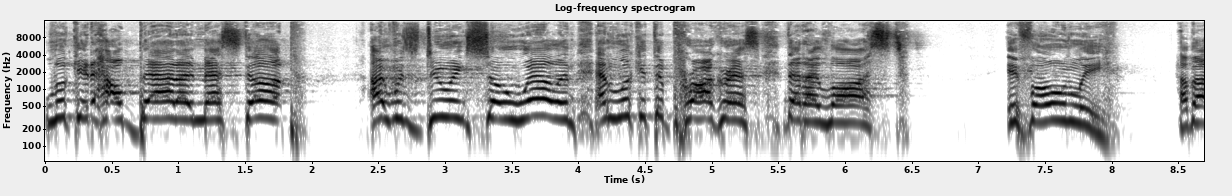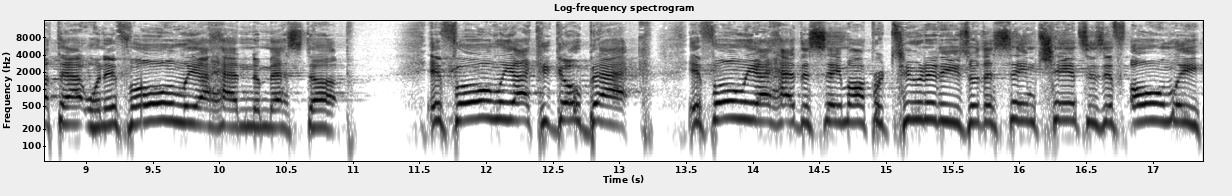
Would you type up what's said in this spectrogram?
Look at how bad I messed up. I was doing so well, and, and look at the progress that I lost. If only, how about that one? If only I hadn't messed up. If only I could go back If only I had the same opportunities or the same chances. If only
